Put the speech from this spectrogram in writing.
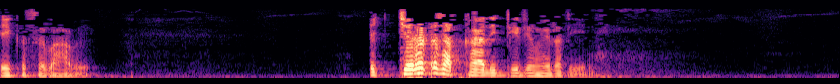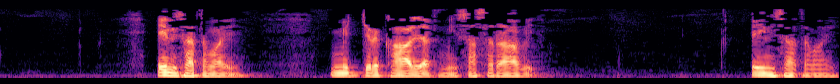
ඒක ස්වභාවය. එච්චරට සක්කාය දිට්ඨියට මෙලා තියෙන්නේ. ඒ නිසා තමයි මෙච්චර කාලයක් මේ සසර ආවේ. ඒ නිසා තමයි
